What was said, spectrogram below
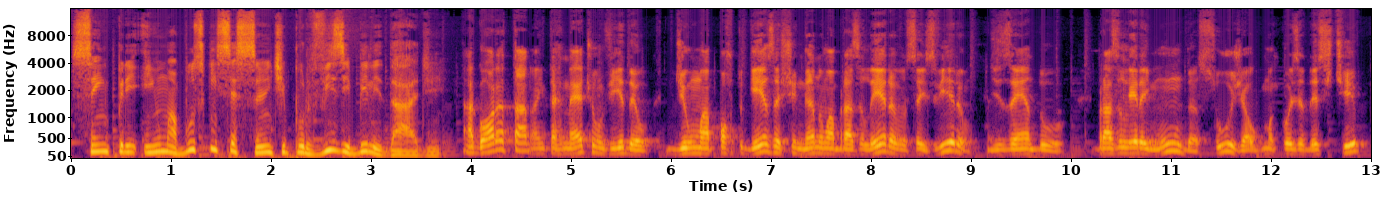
sempre em uma busca incessante por visibilidade. Agora está na internet um vídeo de uma portuguesa xingando uma brasileira, vocês viram? Dizendo brasileira imunda, suja, alguma coisa desse tipo.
